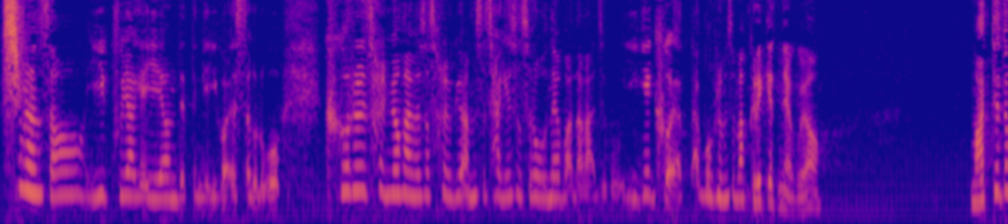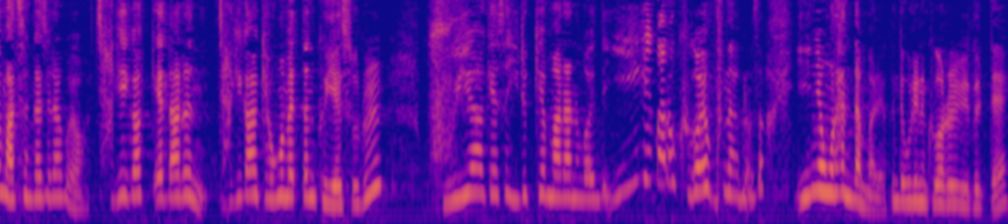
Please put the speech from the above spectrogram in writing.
치면서 이 구약에 예언됐던 게 이거였어. 그리고 그거를 설명하면서 설교하면서 자기 스스로 은혜 받아가지고 이게 그거였다고 그러면서 막 그랬겠냐고요. 마태도 마찬가지라고요. 자기가 깨달은, 자기가 경험했던 그 예수를 구약에서 이렇게 말하는 거였는데 이게 바로 그거였구나. 그러면서 인용을 한단 말이에요. 근데 우리는 그거를 읽을 때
